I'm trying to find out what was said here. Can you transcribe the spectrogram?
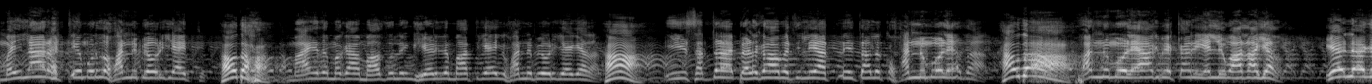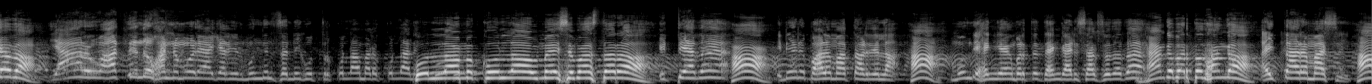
ಮೈಲಾರ ಹಟ್ಟಿ ಮುರಿದು ಹೊನ್ನ ಬೇವ್ರಿಗೆ ಆಯ್ತು. ಹೌದಾ? ಮಾಯದ ಮಗ ಮಾಧುಲಿಂಗ್ ಹೇಳಿದ ಮಾತಿಗೆ ಆಗಿ ಹೊನ್ನ ಬೇವ್ರಿಗೆ ಆಗ್ಯದ. ಹಾ. ಈ ಸದ್ದ ಬೆಳಗಾವಿ ಜಿಲ್ಲೆ ಹತ್ತನೇ ತಾಲೂಕು ಹೊನ್ನಮೂಳೆ ಅದ. ಹೌದಾ? ಹೊನ್ನಮೂಳೆ ಆಗ್ಬೇಕಾದ್ರೆ ಎಲ್ಲಿ ವಾದ ಆಗ್ಯದ? ಎಲ್ಲಿ ಯಾರು ಯಾರು ಹೊನ್ನ ಮೂಳೆ ಆಗ್ಯದ ಇದು ಮುಂದಿನ ಸನ್ನಿಗೆ ಉತ್ತರ ಕುಲ್ಲ ಮಾಡ ಕುಲ್ಲ ಕುಲ್ಲಂ ಕುಲ್ಲ ಉಮೇಶ್ ಮಾಸ್ತಾರ. ಇಟ್ಟೆ ಅದ? ಹಾ. ಇನ್ನೇನು ಬಹಳ ಮಾತಾಡಲಿಲ್ಲ ಹಾ. ಮುಂದೆ ಹೆಂಗ ಹೆಂಗ್ ಬರ್ತೈತೆ ಹೆಂಗ ಗಾಡಿ ಸಾಕ್ಸೋದದ ಹೆಂಗ ಬರ್ತದ ಹಂಗ? ಐತಾರ ಮಾಸಿ. ಹಾ.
